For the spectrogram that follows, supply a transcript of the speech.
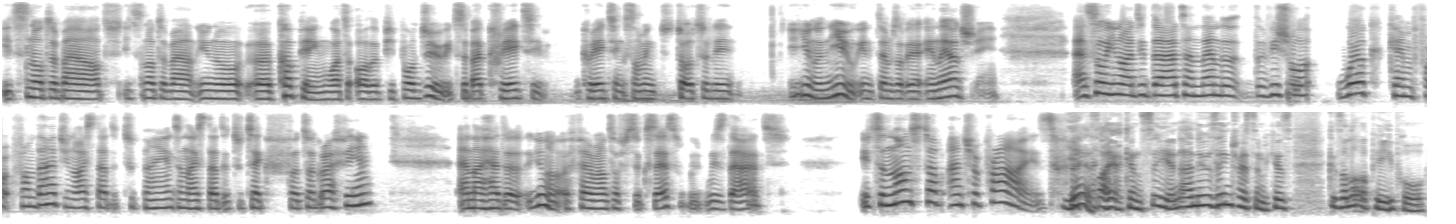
It's not about it's not about you know uh, copying what other people do. It's about creative creating something totally you know new in terms of energy. And so you know i did that and then the, the visual work came fr- from that. You know i started to paint and i started to take photography. And i had a you know a fair amount of success with, with that. It's a non-stop enterprise. yes, I, can see, and and it was interesting because because a lot of people,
